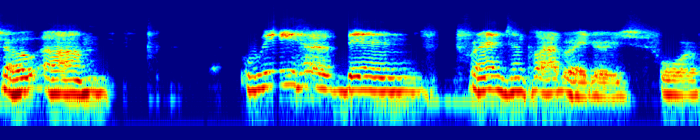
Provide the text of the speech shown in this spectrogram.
So um, we have been friends and collaborators for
